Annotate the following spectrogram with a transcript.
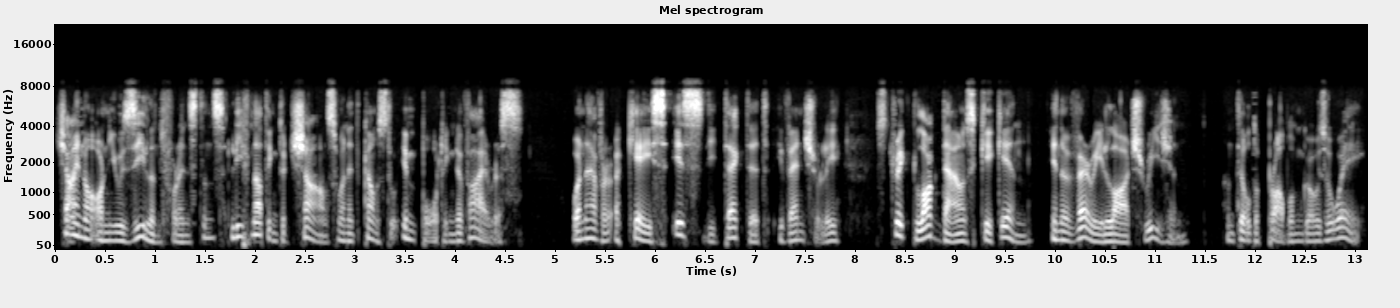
China or New Zealand, for instance, leave nothing to chance when it comes to importing the virus. Whenever a case is detected, eventually, strict lockdowns kick in in a very large region until the problem goes away.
